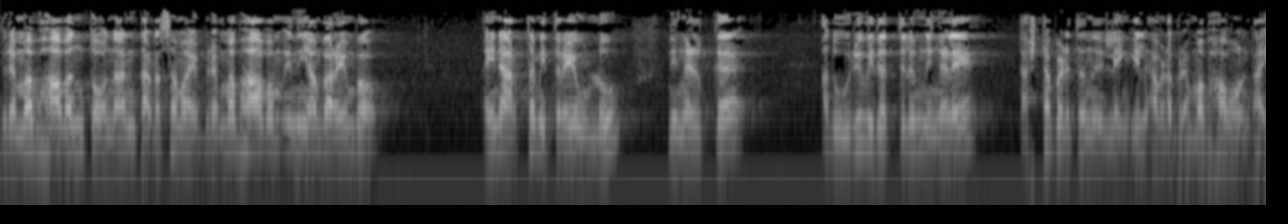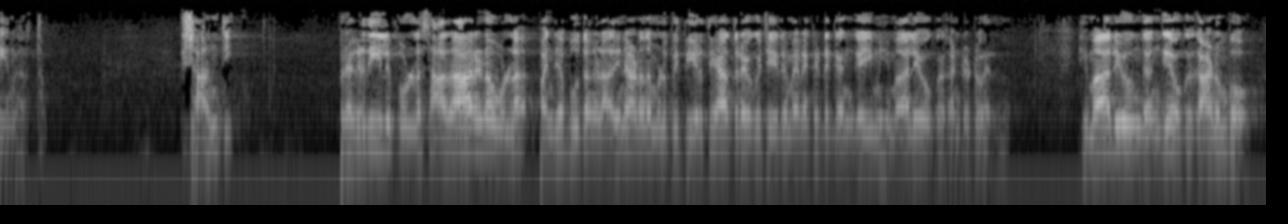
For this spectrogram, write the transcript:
ബ്രഹ്മഭാവം തോന്നാൻ തടസ്സമായി. ബ്രഹ്മഭാവം എന്ന് ഞാൻ പറയുമ്പോ അതിന് അർത്ഥം ഇത്രയേ ഉള്ളൂ. നിങ്ങൾക്ക് അത് ഒരു വിധത്തിലും നിങ്ങളെ കഷ്ടപ്പെടുത്തുന്നില്ലെങ്കിൽ അവിടെ ബ്രഹ്മഭാവം ഉണ്ടായി എന്നർത്ഥം ശാന്തി. പ്രകൃതിയിലിപ്പോ ഉള്ള സാധാരണ ഉള്ള പഞ്ചഭൂതങ്ങൾ അതിനാണ് നമ്മളിപ്പോ തീർത്ഥയാത്രയൊക്കെ ചെയ്ത് മെനക്കെട്ട് ഗംഗയും ഹിമാലയവും ഒക്കെ കണ്ടിട്ട് വരുന്നത്. ഹിമാലയവും ഗംഗയും ഒക്കെ കാണുമ്പോൾ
